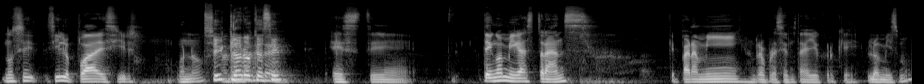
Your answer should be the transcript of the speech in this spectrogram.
no sé si lo pueda decir o no. Sí, claro que sí. Este, tengo amigas trans que para mí representa yo creo que lo mismo.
